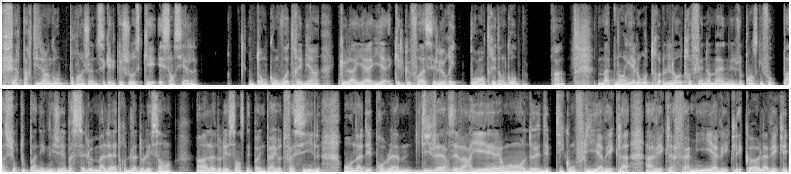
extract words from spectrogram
faire partie d'un groupe pour un jeune, c'est quelque chose qui est essentiel. Donc on voit très bien que là, il y a, il y a quelquefois, c'est le rythme pour entrer dans le groupe. Hein Maintenant, il y a l'autre l'autre phénomène, je pense qu'il faut pas surtout pas négliger, bah, c'est le mal-être de l'adolescent. Hein L'adolescence n'est pas une période facile. On a des problèmes divers et variés, on, des petits conflits avec la avec la famille, avec l'école, avec les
